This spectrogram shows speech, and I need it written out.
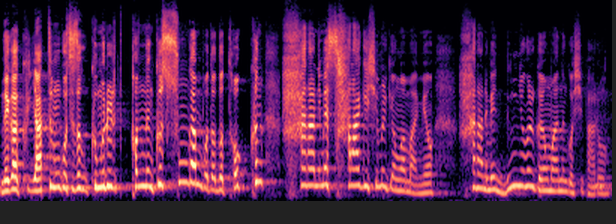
내가 그 얕은 곳에서 그물을 걷는 그 순간보다도 더 큰 하나님의 살아계심을 경험하며 하나님의 능력을 경험하는 것이 바로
